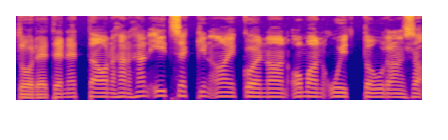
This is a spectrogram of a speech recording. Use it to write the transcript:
todeten, että onhan hän itsekin aikoinaan oman uittouransa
